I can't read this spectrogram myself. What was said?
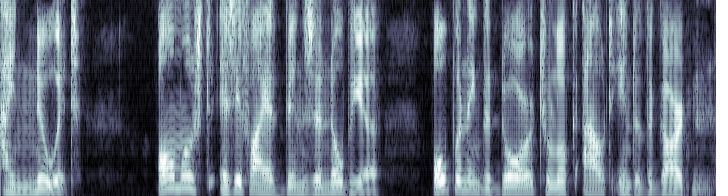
I knew it, almost as if I had been Zenobia, opening the door to look out into the garden.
